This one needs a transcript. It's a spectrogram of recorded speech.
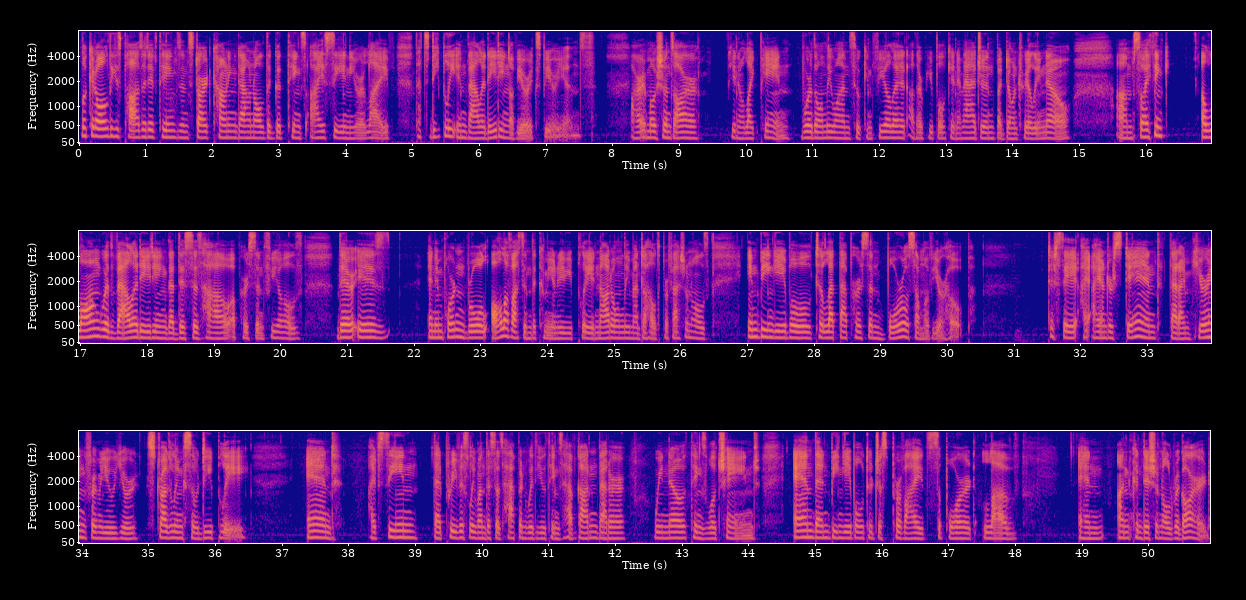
look at all these positive things and start counting down all the good things I see in your life, that's deeply invalidating of your experience. Our emotions are, you know, like pain. We're the only ones who can feel it. Other people can imagine, but don't really know. Um, so I think, along with validating that this is how a person feels, there is an important role all of us in the community play, not only mental health professionals, in being able to let that person borrow some of your hope. To say, I, I understand that I'm hearing from you, you're struggling so deeply. And I've seen that previously, when this has happened with you, things have gotten better. We know things will change. And then being able to just provide support, love, and unconditional regard,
